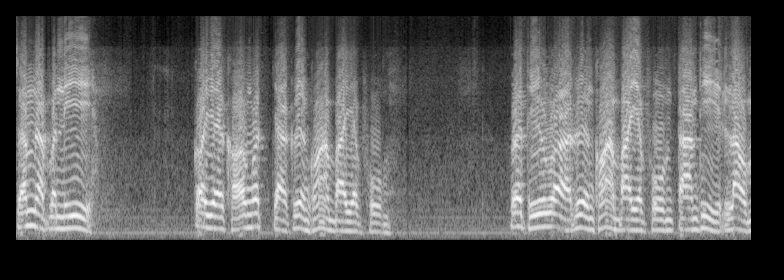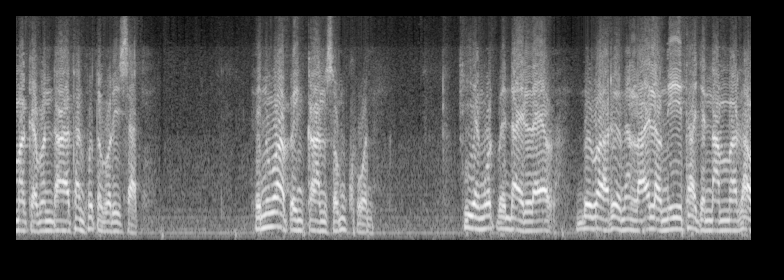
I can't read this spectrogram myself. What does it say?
สำหรับวันนี้ ก็อย่าของดจากเรื่องของอบายภูมิเพราะถือว่าเรื่องของอบายภูมิตามที่เล่ามาแก่บรรดาท่านพุทธบริษัท เห็นว่าเป็นการสมควร ที่ยังงดไม่ได้แล้ว ด้วยว่าเรื่องทั้งหลายเหล่านี้ถ้าจะนำมาเล่า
